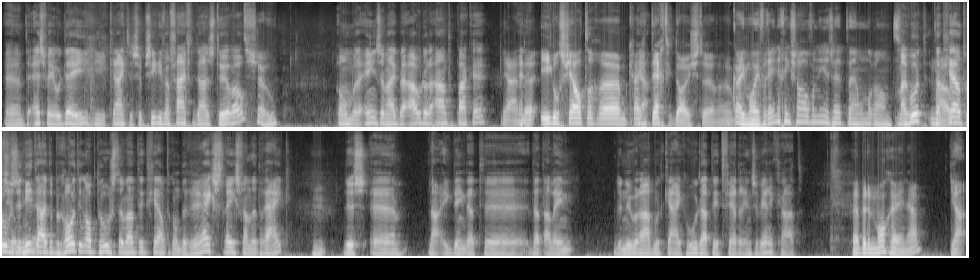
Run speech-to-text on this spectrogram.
Eh, de SWOD die krijgt een subsidie van 50.000 euro Zo. Om de eenzaamheid bij ouderen aan te pakken. ja, en, en- de Eagle Shelter ehm Ja. krijgt 30.000 euro. Dan kan je een mooie verenigingshal van neerzetten onderhand. Maar goed, dat Nou, geld hoeven ze niet uit de begroting op te hoesten, want dit geld komt rechtstreeks van het Rijk. Hm. Dus eh, nou, ik denk dat, eh, dat alleen de nieuwe raad moet kijken hoe dat dit verder in zijn werk gaat. We hebben er nog één, hè? Ja,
